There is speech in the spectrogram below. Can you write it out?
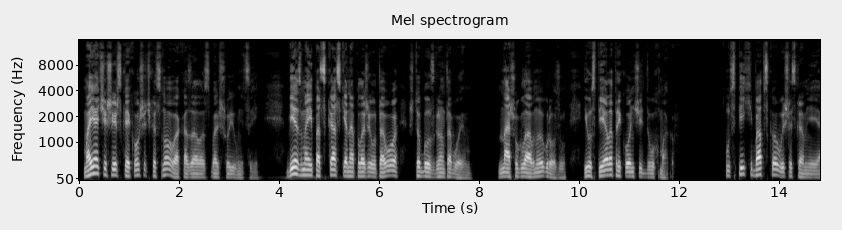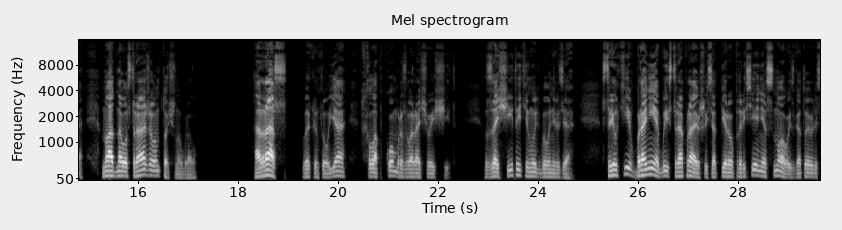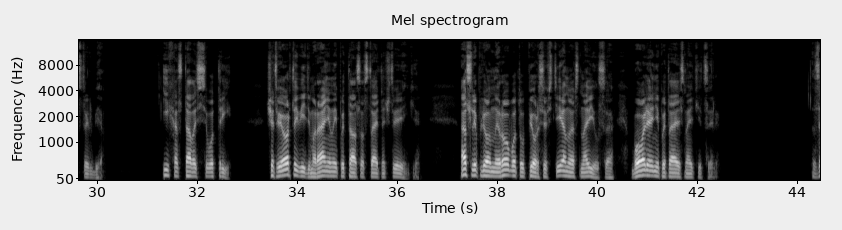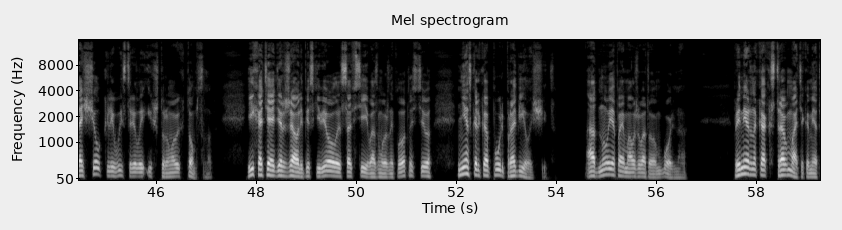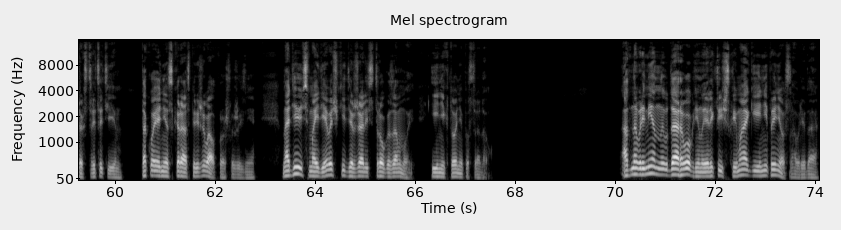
Моя чеширская кошечка снова оказалась большой умницей. Без моей подсказки она положила того, что был с гранатобоем, нашу главную угрозу, и успела прикончить двух магов. Успехи Бабского вышли скромнее, но одного стража он точно убрал. «Раз!» — выкрикнул я, хлопком разворачивая щит. С защитой тянуть было нельзя. Стрелки в броне, быстро оправившись от первого потрясения, снова изготовились к стрельбе. Их осталось всего три. Четвертый, видимо, раненый, пытался встать на четвереньки. Ослепленный робот уперся в стену и остановился, более не пытаясь найти цели. Защелкали выстрелы их штурмовых Томпсонов. И хотя я держал лепестки виолы со всей возможной плотностью, несколько пуль пробило щит. Одну я поймал животом, больно. Примерно как с травматиком метрах с тридцати. Такое я несколько раз переживал в прошлой жизни. Надеюсь, мои девочки держались строго за мной, и никто не пострадал. Одновременный удар огненной электрической магии не принес нам вреда.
